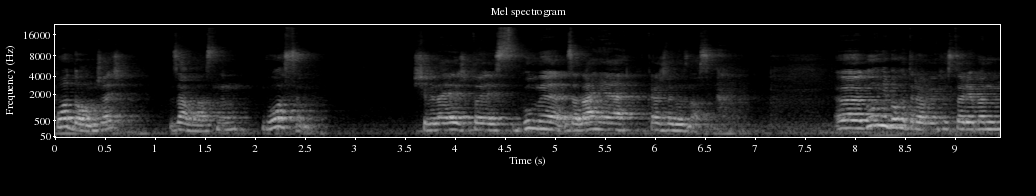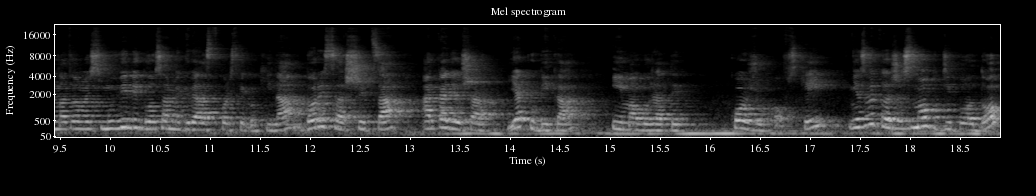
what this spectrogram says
podążać za własnym głosem. Mi się wydaje, że to jest główne zadanie każdego z nas. E, Główni bohaterowie historii będą natomiast mówili głosami gwiazd polskiego kina Borysa Szyca, Arkadiusza Jakubika i Małgorzaty Kożuchowskiej. Niezwykle, że Smok Diplodok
